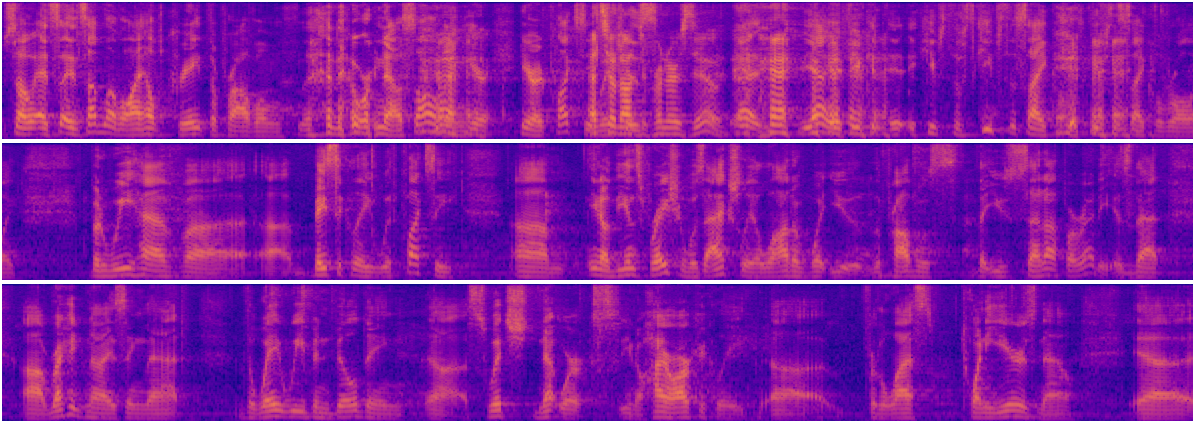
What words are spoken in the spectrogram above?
so at, in some level, I helped create the problem that we're now solving here, here at Plexxi. That's what entrepreneurs is, do. yeah, if you can, it, keeps the keeps the cycle, it keeps the cycle rolling. But we have, uh, uh, basically with Plexxi, um, you know, the inspiration was actually a lot of what you, the problems that you set up already, is that uh, recognizing that the way we've been building uh, switch networks, you know, hierarchically uh, for the last 20 years now, uh,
